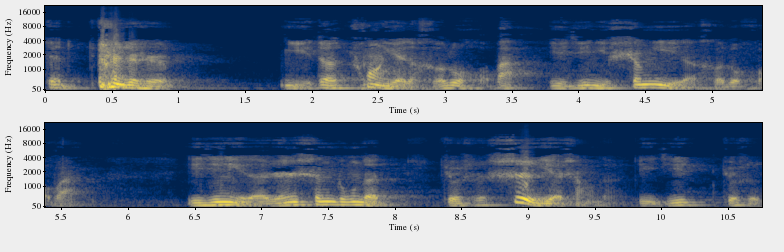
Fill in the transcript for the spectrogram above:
这这是你的创业的合作伙伴，以及你生意的合作伙伴，以及你的人生中的就是事业上的，以及就是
